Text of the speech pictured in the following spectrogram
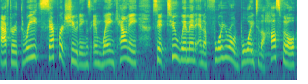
after three separate shootings in Wayne County sent two women and a four-year-old boy to the hospital,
